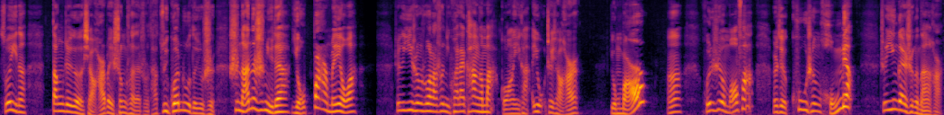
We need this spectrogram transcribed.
所以呢，当这个小孩被生出来的时候，他最关注的就是是男的是女的呀？有伴没有啊？这个医生说了，说你快来看看吧。国王一看，哎呦，这小孩有毛啊，浑身有毛发，而且哭声洪亮，这应该是个男孩。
